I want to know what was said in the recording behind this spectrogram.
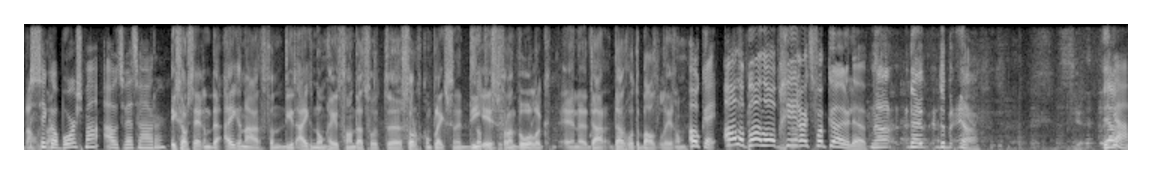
Sikko Borsma, oud-wethouder. Ik zou zeggen, de eigenaar van, die het eigendom heeft van dat soort eh, zorgcomplexen... die is verantwoordelijk en eh, daar, daar hoort de bal te liggen. Oké, alle ballen op Gerard van Keulen. Nou, nee, de, ja. Ja, Ja.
